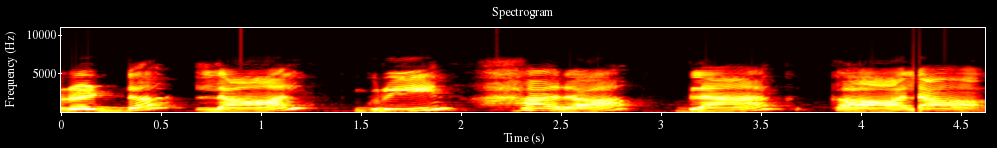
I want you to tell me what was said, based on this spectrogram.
റെഡ് ലാൽ ഗ്രീൻ ഹര ബ്ലാക്ക് കാല.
